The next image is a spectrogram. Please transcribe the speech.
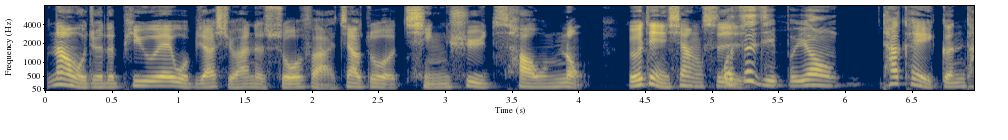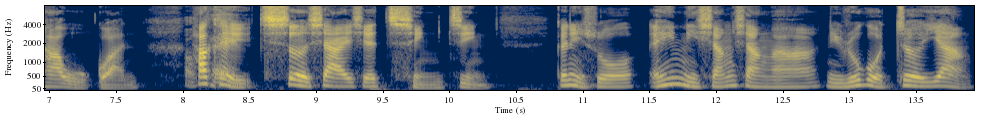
那我觉得 PUA 我比较喜欢的说法叫做情绪操弄，有点像是我自己不用，它可以跟他无关，它可以设下一些情境，跟你说，哎，你想想啊，你如果这样。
